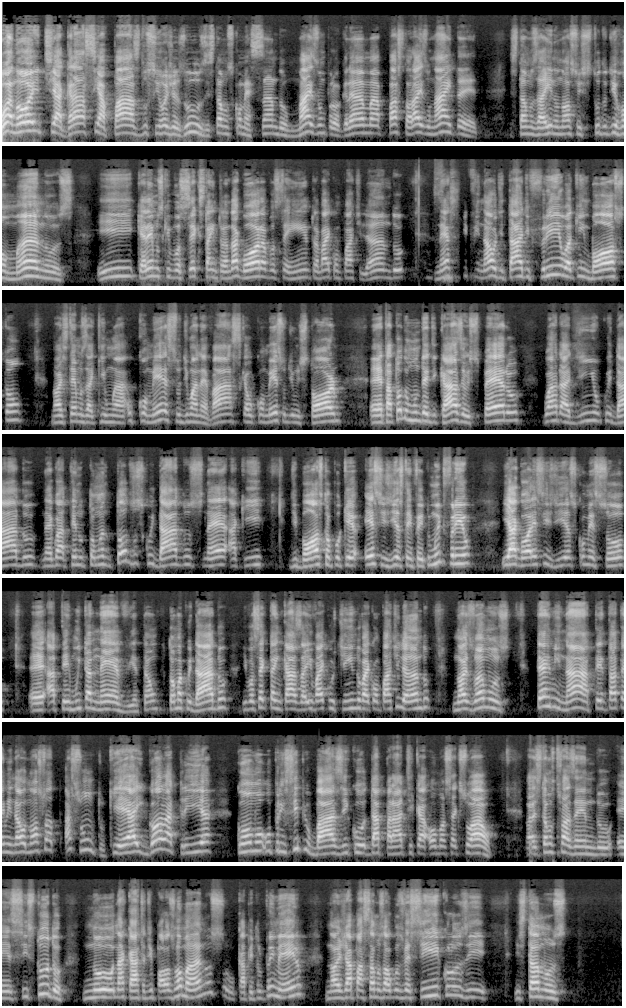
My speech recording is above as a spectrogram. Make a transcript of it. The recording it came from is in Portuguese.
Boa noite, a graça e a paz do Senhor Jesus. Estamos começando mais um programa Pastorais United. Estamos aí no nosso estudo de Romanos e queremos que você que está entrando agora, você entra, vai compartilhando. Neste final de tarde frio aqui em Boston, nós temos aqui uma, o começo de uma nevasca, o começo de um storm. É, tá todo mundo dentro de casa, eu espero guardadinho, cuidado, né, tendo, tomando todos os cuidados né, aqui de Boston, porque esses dias tem feito muito frio e agora esses dias começou é, a ter muita neve. Então, toma cuidado. E você que está em casa aí, vai curtindo, vai compartilhando. Nós vamos terminar, tentar terminar o nosso assunto, que é a idolatria como o princípio básico da prática homossexual. Nós estamos fazendo esse estudo no, na carta de Paulo aos Romanos, o capítulo 1. Nós já passamos alguns versículos e estamos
